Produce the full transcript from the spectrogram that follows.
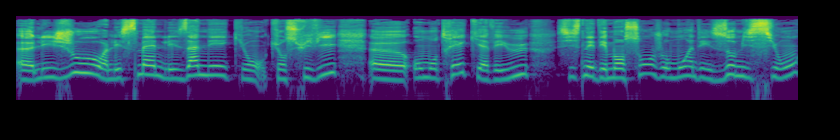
les jours, les semaines, les années qui ont, qui ont suivi euh, ont montré qu'il y avait eu, si ce n'est des mensonges, au moins des omissions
